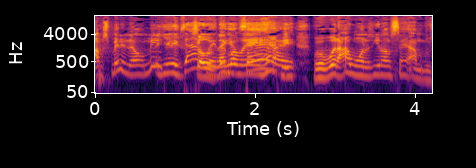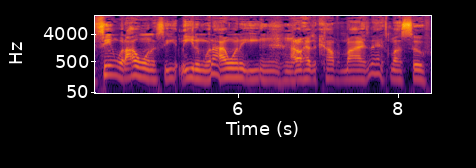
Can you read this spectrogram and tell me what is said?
I'm spending it on me. Yeah, exactly. So Like I'm saying, happy like- with what I want to. You know what I'm saying? I'm seeing what I want to see. I'm eating what I want to eat. Mm-hmm. I don't have to compromise and ask myself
